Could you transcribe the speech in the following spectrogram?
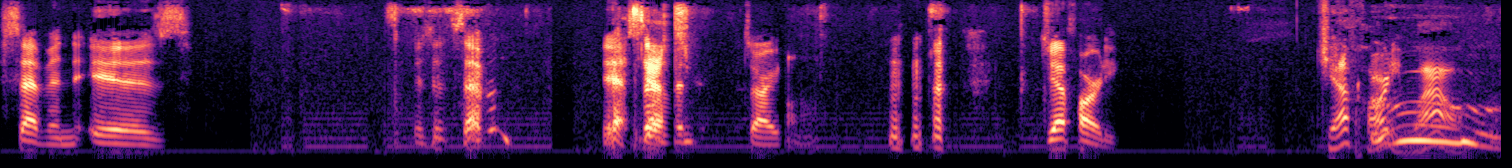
seven is. Is it seven? Yeah, seven. Sorry. Jeff Hardy. Jeff Hardy. Wow.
